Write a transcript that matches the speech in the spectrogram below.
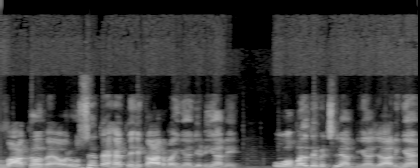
ਵਾਕਫ ਹੈ ਔਰ ਉਸੇ ਤਹਿਤ ਇਹ ਕਾਰਵਾਈਆਂ ਜਿਹੜੀਆਂ ਨੇ ਉਹ ਅਮਲ ਦੇ ਵਿੱਚ ਲਿਆਂਦੀਆਂ ਜਾ ਰਹੀਆਂ।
